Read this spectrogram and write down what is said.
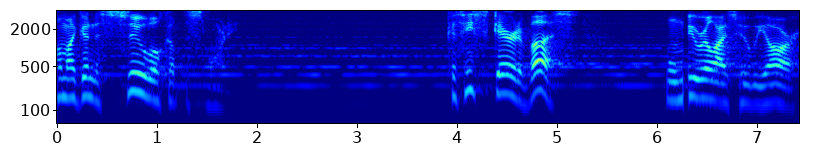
Oh my goodness, Sue woke up this morning. Because he's scared of us when we realize who we are.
